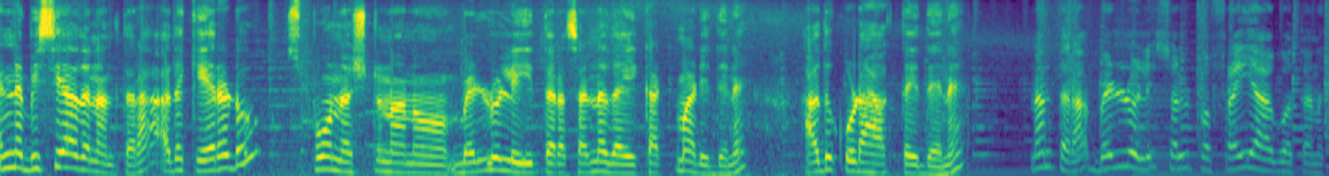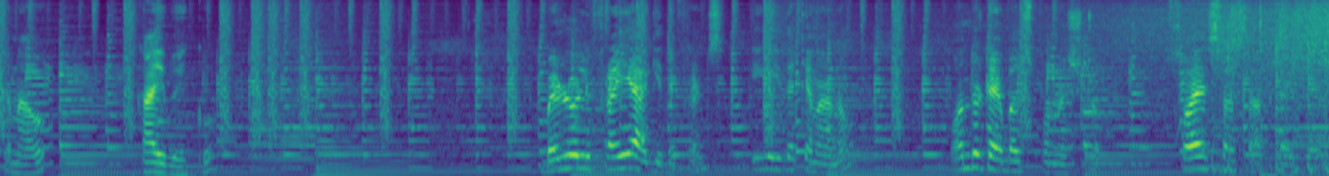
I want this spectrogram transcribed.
ಎಣ್ಣೆ ಬಿಸಿಯಾದ ನಂತರ ಅದಕ್ಕೆ ಎರಡು ಸ್ಪೂನಷ್ಟು ನಾನು ಬೆಳ್ಳುಳ್ಳಿ ಈ ಥರ ಸಣ್ಣದಾಗಿ ಕಟ್ ಮಾಡಿದ್ದೇನೆ. ಅದು ಕೂಡ ಹಾಕ್ತಾ ಇದ್ದೇನೆ. ನಂತರ ಬೆಳ್ಳುಳ್ಳಿ ಸ್ವಲ್ಪ ಫ್ರೈ ಆಗುವ ತನಕ ನಾವು ಕಾಯಬೇಕು. ಬೆಳ್ಳುಳ್ಳಿ ಫ್ರೈ ಆಗಿದೆ ಫ್ರೆಂಡ್ಸ್ ಈಗ ಇದಕ್ಕೆ ನಾನು ಒಂದು ಟೇಬಲ್ ಸ್ಪೂನಷ್ಟು ಸೋಯಾ ಸಾಸ್ ಹಾಕ್ತಾ ಇದ್ದೇನೆ.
